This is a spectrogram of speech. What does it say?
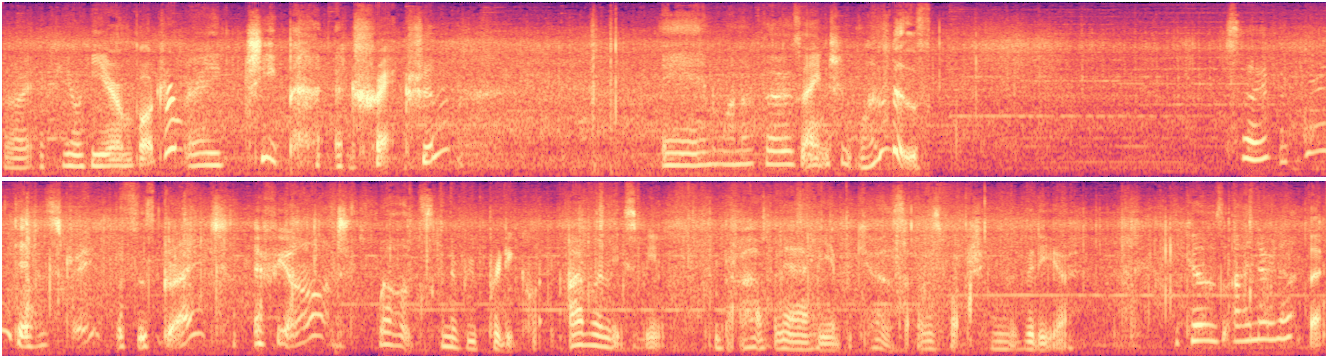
So if you're here in Bodrum, very cheap attraction and one of those ancient wonders. So if you're into history, this is great. If you're not, well, it's going to be pretty quick. I've only spent about half an hour here because I was watching the video. Because I know nothing.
